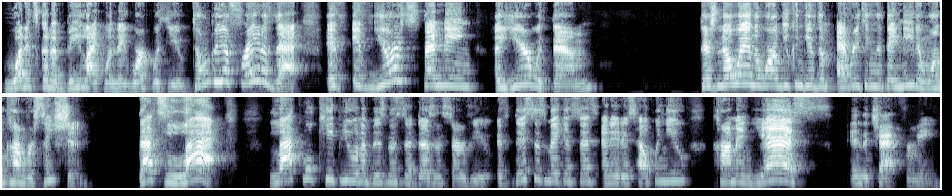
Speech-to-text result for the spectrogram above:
what it's going to be like when they work with you. Don't be afraid of that. If if you're spending a year with them there's no way in the world you can give them everything that they need in one conversation. That's lack. Lack will keep you in a business that doesn't serve you. If this is making sense and it is helping you comment yes in the chat for me.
